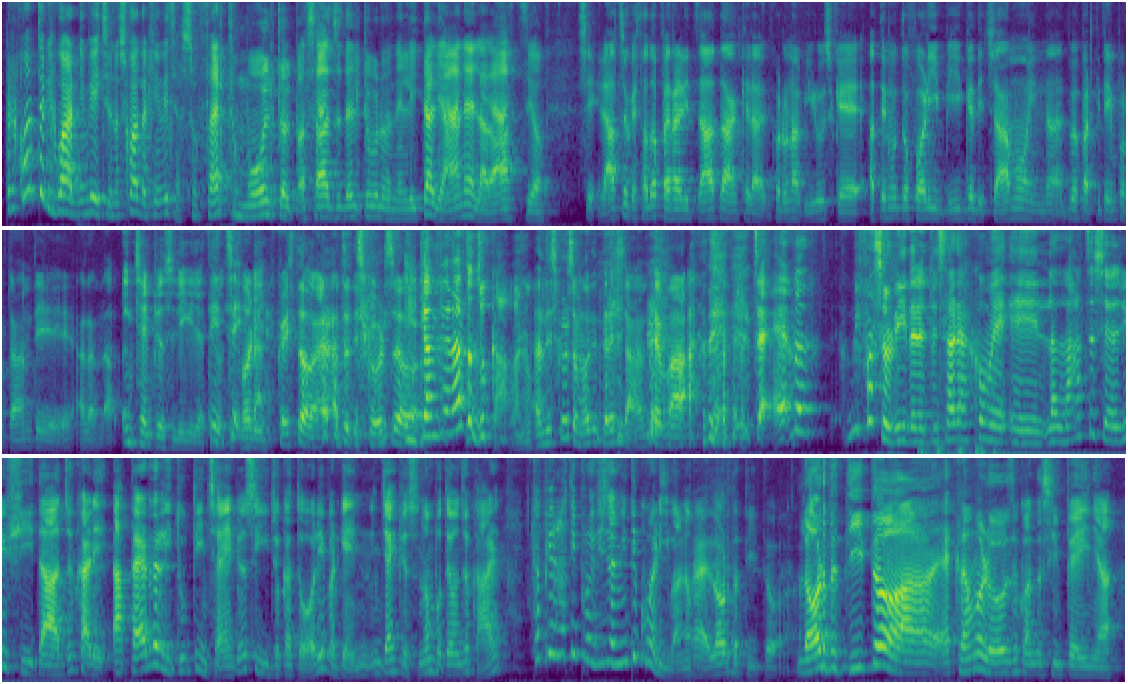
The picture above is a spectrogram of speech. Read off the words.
Per quanto riguarda invece una squadra che invece ha sofferto molto il passaggio del turno nelle italiane è la Lazio. Sì, Lazio che è stata penalizzata anche dal coronavirus che ha tenuto fuori i big, diciamo, in due partite importanti all'andata. In Champions League li ha tenuti sì, fuori. beh, questo è un altro discorso. In campionato giocavano. È un discorso molto interessante, ma Cioè, eh, ma mi fa sorridere pensare a come eh, la Lazio sia riuscita a giocare, a perderli tutti in Champions, i giocatori, perché in, Champions non potevano giocare. I campionati improvvisamente guarivano. eh, Lord Tito. Lord Tito ah, è clamoroso quando si impegna.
